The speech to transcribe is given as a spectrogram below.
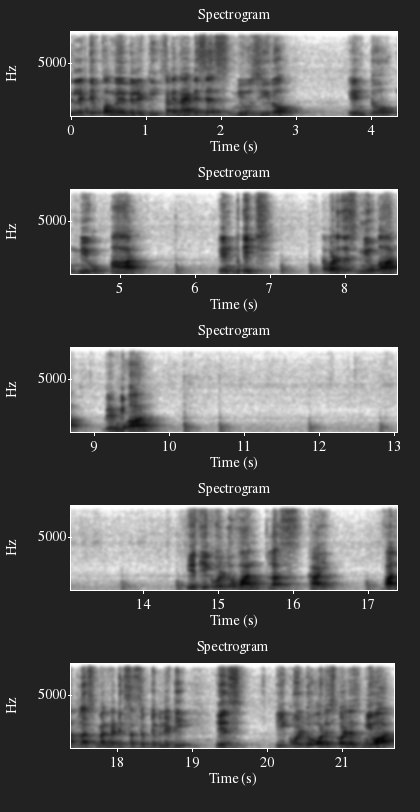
relative permeability. So I can write this as mu 0 into mu r into h. Now what is this mu r? Where mu r is equal to 1 plus chi. 1 plus magnetic susceptibility is equal to what is called as mu r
